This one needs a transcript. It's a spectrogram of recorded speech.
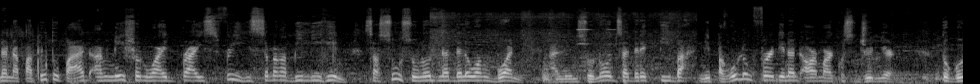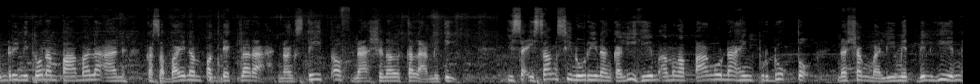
na napatutupad ang nationwide price freeze sa mga bilihin sa susunod na dalawang buwan alinsunod sa direktiba ni Pangulong Ferdinand R. Marcos Jr. Tugon rin ito ng pamalaan kasabay ng pagdeklara ng State of National Calamity. Isa-isang sinuri ng kalihim ang mga pangunahing produkto na siyang malimit bilhin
